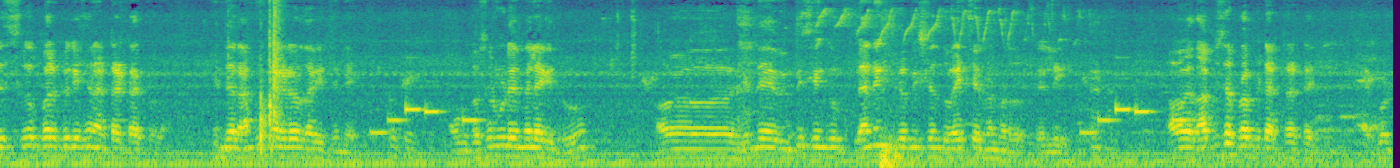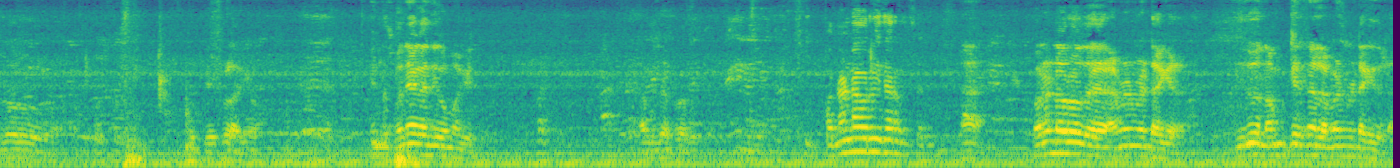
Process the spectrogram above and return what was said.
ಡಿಸ್ಕ್ವಾಲಿಫಿಕೇಶನ್ ಅಟ್ರಾಕ್ಟ್ ಆಗ್ತದೆ. ಹಿಂದೆ ರಾಮಕೃಷ್ಣ ಹೆಗಡೆ ಅವ್ರದ್ದಾಗಿತ್ತು ಹಿಂದೆ ಅವರು ಬಸವನಗುಡಿ ಎಂ ಎಲ್ ಎ ಆಗಿದ್ರು. ಅವರು ಹಿಂದೆ ವಿ ಪಿ ಸಿಂಗ್ ಪ್ಲಾನಿಂಗ್ ಕಮಿಷನ್ದು ವೈಸ್ ಚೇರ್ಮನ್ ಮಾಡಿದ್ರು ಡೆಲ್ಲಿ ಅವಾಗ officer office of profit attract ಆಯಿತು ಹೈಕೋರ್ಟ್ರವರು ಕೇಸ್ಗಳಾಗ್ಯಾವ ಇನ್ನು ಸೋನಿಯಾ ಗಾಂಧಿ ಹೋಮ್ ಆಗಿತ್ತು ಆಫೀಸರ್ ಪ್ರಾಫಿಟ್ ಪನ್ನಣ್ಣ ಅವರು ಇದಾರಲ್ಲ ಸರ್? ಹಾಂ ಕೊರಣ್ಣವರು ಅಮೆಂಡ್ಮೆಂಟ್ ಆಗ್ಯಾರ. ಇದು ನಮ್ಮ ಕೇಸ್ನಲ್ಲಿ ಅಮೆಂಡ್ಮೆಂಟ್ ಆಗಿದಿಲ್ಲ.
